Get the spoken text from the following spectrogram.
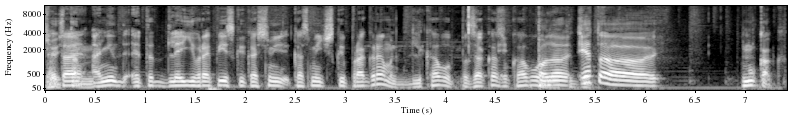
То есть Это, там- они, это для европейской косми- космической программы? Для кого? По заказу кого? По- они это? Это, ну как,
